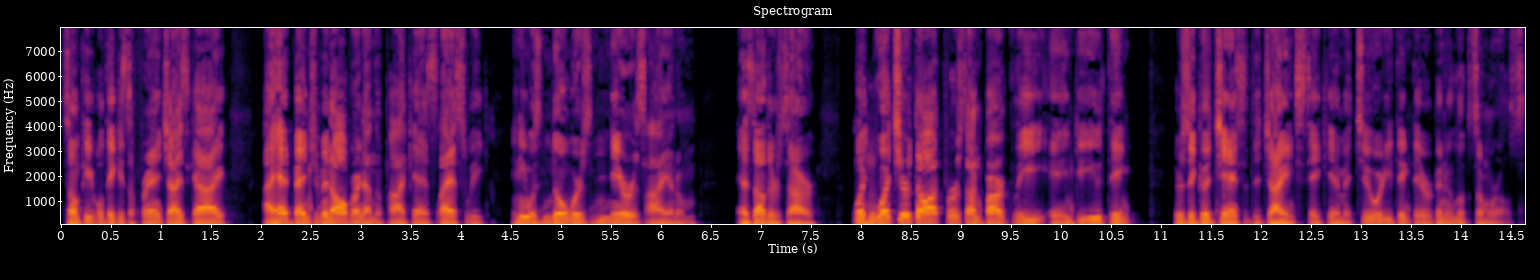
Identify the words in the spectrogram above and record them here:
Some people think he's a franchise guy. I had Benjamin Albright on the podcast last week, and he was nowhere near as high on him as others are. What, Mhm. What's your thought first on Barkley, and do you think there's a good chance that the Giants take him at two, or do you think they were going to look somewhere else?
